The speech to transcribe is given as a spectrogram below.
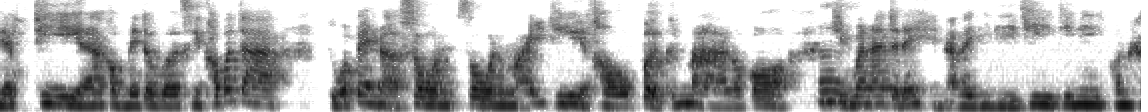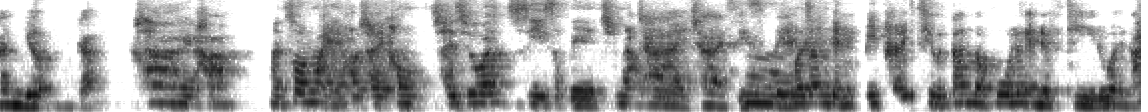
NFT นะคะของ Metaverse เนี่ยเขาก็จะถือว่าเป็นเอ่อโซนโซนใหม่ที่เขาเปิดขึ้นมา แล้วก็อืมคิดว่าน่าจะได้เห็นอะไรดีๆ ที่ที่นี่ค่อนข้างเยอะเหมือนกัน ใช่ค่ะ เหมือนโซนใหม่เนี่ยเขาใช้คำใช้ชื่อว่า C Space ใช่ไหมคะใช่ใช่ซีอืมสเปซมันจะเห็นมีพาริสทิลตันมาพูดเรื่อง NFT ด้วยนะ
